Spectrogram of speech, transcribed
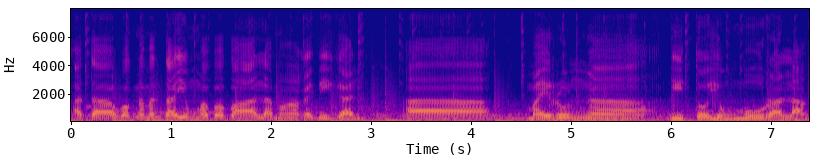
At uh, wag naman tayong mababahala mga kaibigan. Uh, mayroon nga dito yung mura lang,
